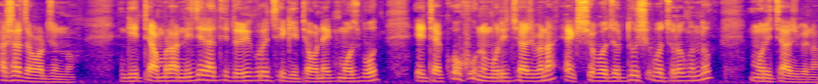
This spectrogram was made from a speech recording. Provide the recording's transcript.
আসা যাওয়ার জন্য। গেটটা আমরা নিজের হাতে তৈরি করেছি, গেটটা অনেক মজবুত। এটা কখনো মরিচে আসবে না, একশো বছর, দুশো বছরও কিন্তু মরিচে আসবে না।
